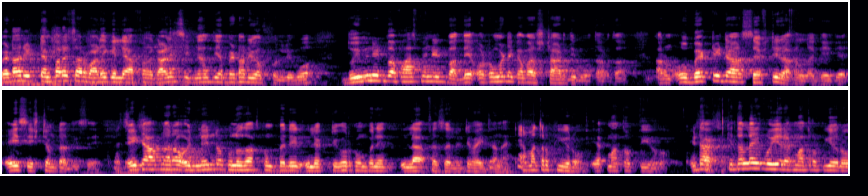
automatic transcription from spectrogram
ব্যাটারির টেম্পারেচার বাড়ি গেলে আপনার গাড়ির সিগন্যাল দিয়ে ব্যাটারি অফ করে দিব দুই মিনিট বা পাঁচ মিনিট বাদে অটোমেটিক আবার স্টার্ট দিব তার কারণ ও ব্যাটারিটা সেফটি রাখার লাগে এই সিস্টেমটা দিছে। এইটা আপনারা অন্যান্য কোনো জাত কোম্পানির ইলেকট্রিকর কোম্পানির ইলা ফ্যাসিলিটি পাইতা নাই। একমাত্র পিওরো একমাত্র পিওরো এটা কিতা লাগে কই এর একমাত্র পিওরো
